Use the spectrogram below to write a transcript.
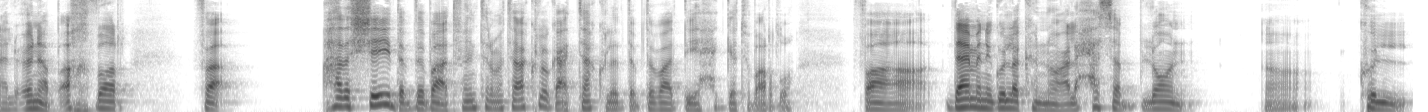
العنب أخضر. فهذا الشيء ذبذبات فأنت لما تاكله قاعد تاكل الذبذبات دي حقته برضو. فدائما يقول لك إنه على حسب لون آه، كل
